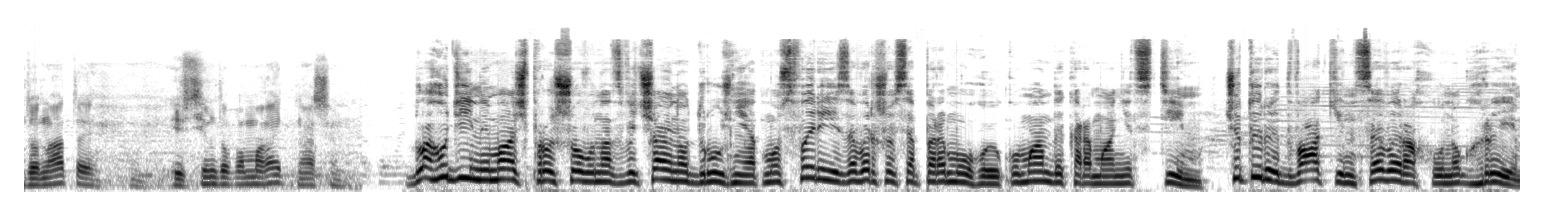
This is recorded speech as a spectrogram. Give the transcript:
донати і всім допомагати нашим. Благодійний матч пройшов у надзвичайно дружній атмосфері і завершився перемогою команди Караманець Тім. 4-2 – кінцевий рахунок гри.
